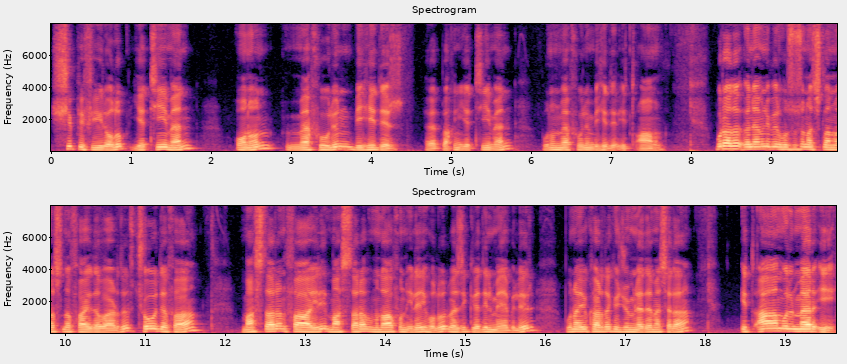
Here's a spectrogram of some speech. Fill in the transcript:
şipi fiil olup yetimen onun mef'ulün bihidir. Evet bakın yetimen bunun mef'ulün bihidir. İt'amun. Burada önemli bir hususun açıklanmasında fayda vardır. Çoğu defa mastarın faili mastara mudafun ileyh olur ve zikredilmeyebilir. Buna yukarıdaki cümlede mesela it'amul mer'i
